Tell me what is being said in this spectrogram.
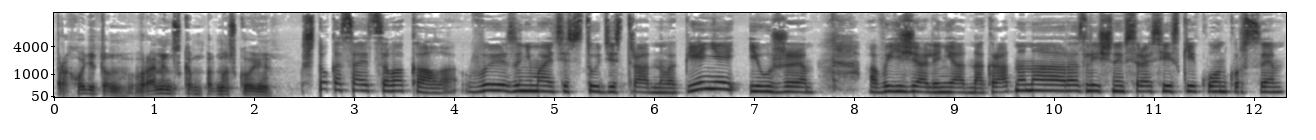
Проходит он в Раменском Подмосковье. Что касается вокала, вы занимаетесь в студии эстрадного пения и уже выезжали неоднократно на различные всероссийские конкурсы.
